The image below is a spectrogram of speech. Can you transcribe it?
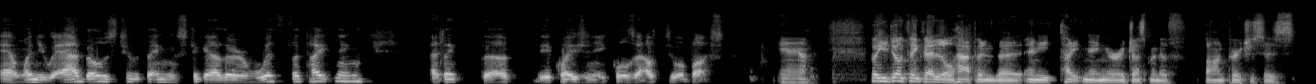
And when you add those two things together with the tightening, I think the the equation equals out to a bust. Yeah, but you don't think that it'll happen the any tightening or adjustment of bond purchases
